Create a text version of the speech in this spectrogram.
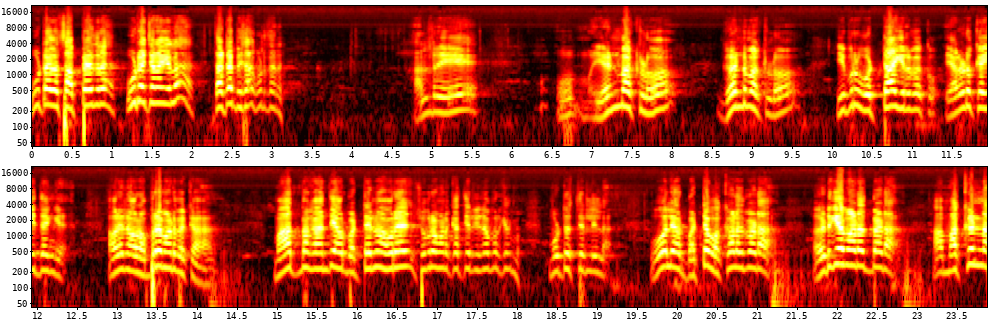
ಊಟ ಇವತ್ತು ಸಪ್ಪೆ ಅಂದರೆ ಊಟ ಚೆನ್ನಾಗಿಲ್ಲ? ತಟ್ಟೆ ಬಿಸಾಕ್ಬಿಡ್ತಾನೆ ಅಲ್ರಿ ಹೆಣ್ಮಕ್ಳು, ಗಂಡು ಮಕ್ಕಳು ಇಬ್ಬರು ಒಟ್ಟಾಗಿರಬೇಕು. ಎರಡು ಕೈ ಇದ್ದಂಗೆ. ಅವ್ರೇನು ಅವ್ರು ಒಬ್ಬರೇ ಮಾಡಬೇಕಾ? ಮಹಾತ್ಮ ಗಾಂಧಿ ಅವ್ರ ಬಟ್ಟೆನೂ ಅವರೇ ಶುಭ್ರ ಮಾಡ್ಕೊತಿರ್ಲಿ ಇನ್ನೊಬ್ಬರು ಮುಟ್ಟಿಸ್ತಿರ್ಲಿಲ್ಲ. ಓಲಿ ಅವ್ರ ಬಟ್ಟೆ ಒಕ್ಕೊಳ್ಳೋದು ಬೇಡ. ಅಡುಗೆ ಮಾಡೋದು ಬೇಡ. ಆ ಮಕ್ಕಳನ್ನ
